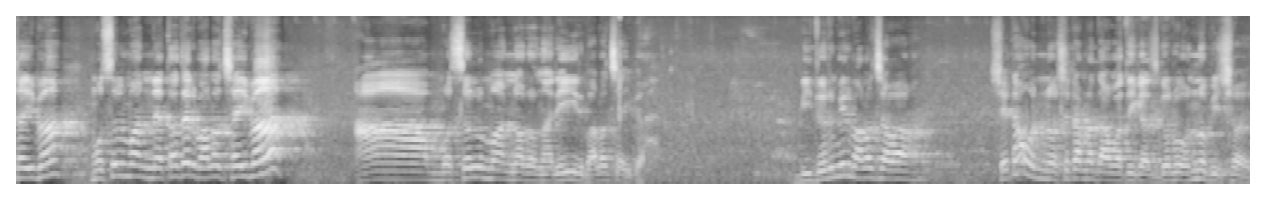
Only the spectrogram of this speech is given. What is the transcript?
চাইবা, মুসলমান নেতাদের ভালো চাইবা আ মুসলমান নরনারীর ভালো চাইবা। বিধর্মীর ভালো চাওয়া, সেটা অন্য, সেটা আমরা দাওয়াতি কাজ করব, অন্য বিষয়।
